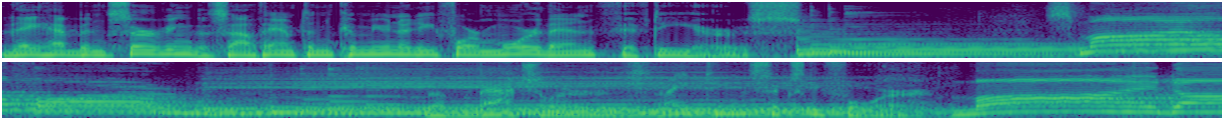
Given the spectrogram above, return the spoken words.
they have been serving the Southampton community for more than 50 years. Smile for me. The Bachelors, 1964. My darling,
